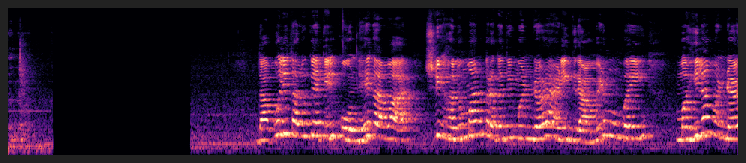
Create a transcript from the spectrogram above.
धन्यवाद. दापोली तालुक्यातील कोंढे गावात श्री हनुमान प्रगती मंडळ आणि ग्रामीण मुंबई महिला मंडळ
